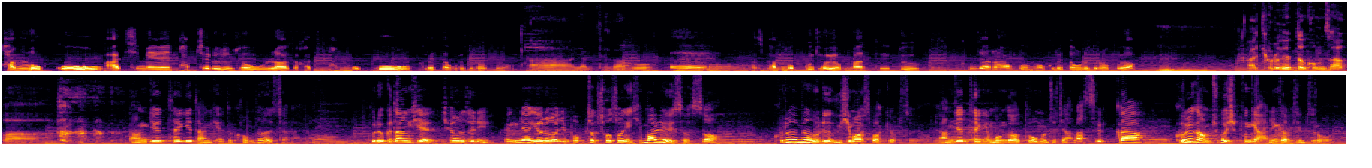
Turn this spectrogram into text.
밥 먹고 아침에 밥 차려줘서 올라와서 같이 밥 먹고 그랬다고 그러더라고요. 아 양태가고 네, 같이 밥 먹고 저희 엄마한테도 큰절하고 뭐 그랬다고 그러더라고요. 아 결혼했던 검사가 양재택이 당시에도 검사였잖아요. 네. 그리고 그 당시에 최원순이 굉장히 여러 가지 법적 소송에 휘말려 있었어. 음. 그러면 우리는 의심할 수밖에 없어요. 양재택이 뭔가 도움을 주지 않았을까? 네. 그걸 감추고 싶은 게 아닌가 의심스러워요.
